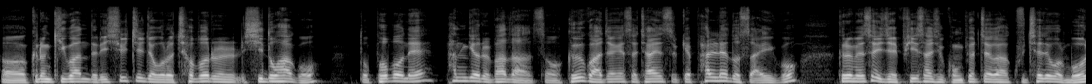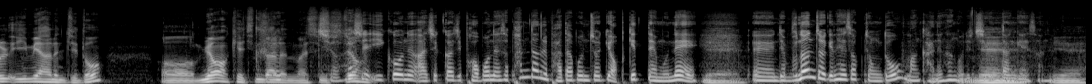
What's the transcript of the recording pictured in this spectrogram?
어, 그런 기관들이 실질적으로 처벌을 시도하고 또 법원의 판결을 받아서 그 과정에서 자연스럽게 판례도 쌓이고 그러면서 이제 피사실 공표죄가 구체적으로 뭘 의미하는지도 어, 명확해진다는 말씀이시죠. 그렇죠. 사실 이거는 아직까지 법원에서 판단을 받아본 적이 없기 때문에 예. 예, 이제 문헌적인 해석 정도만 가능한 거죠 지금 예. 단계에서는. 예.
